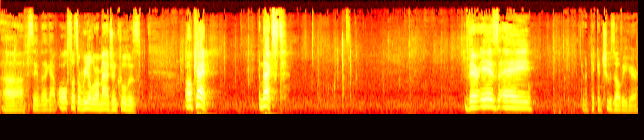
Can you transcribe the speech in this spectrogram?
Uh, see, if they have all sorts of real or imagined coolers. Okay, next. There is a. I'm going to pick and choose over here.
